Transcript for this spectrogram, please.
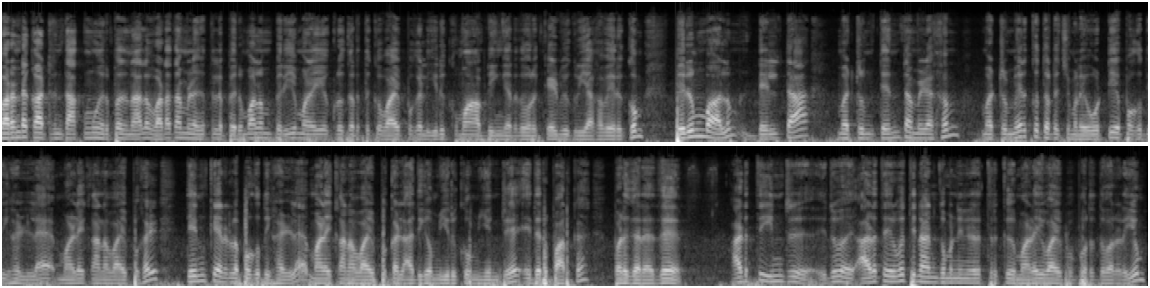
வறண்ட காற்றின் தாக்கமும் இருப்பதனால வட தமிழகத்தில் பெரும்பாலும் பெரிய மழையை கொடுக்கறதுக்கு வாய்ப்புகள் இருக்குமா அப்படிங்கிறது ஒரு கேள்விக்குறியாகவே இருக்கும். பெரும்பாலும் டெல்டா மற்றும் தென் தமிழகம் மற்றும் மேற்கு தொடர்ச்சி மலை ஒட்டிய பகுதிகளில் மழைக்கான வாய்ப்புகள் தென் கேரள பகுதிகளில் மழைக்கான வாய்ப்புகள் அதிகம் இருக்கும் என்று எதிர்பார்க்கப்படுகிறது. அடுத்து இன்று இரு அடுத்த இருபத்தி நான்கு மணி நேரத்திற்கு மழை வாய்ப்பு பொறுத்தவரையும்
